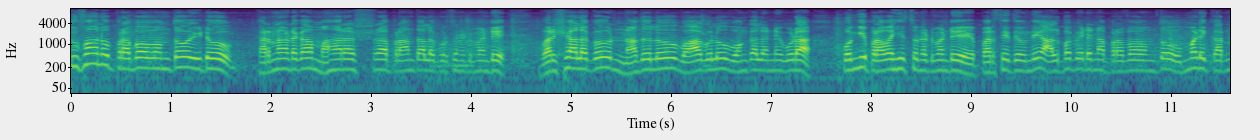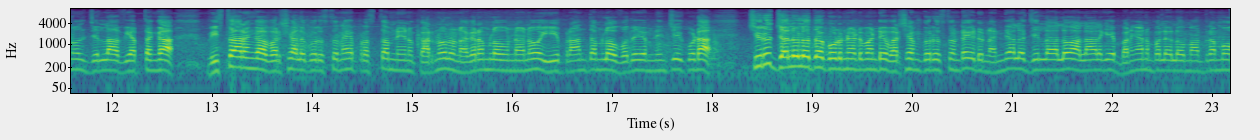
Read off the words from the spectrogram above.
తుఫాను ప్రభావంతో ఇటు కర్ణాటక మహారాష్ట్ర ప్రాంతాల్లో కురుస్తున్నటువంటి వర్షాలకు నదులు వాగులు వంకలన్నీ కూడా పొంగి ప్రవహిస్తున్నటువంటి పరిస్థితి ఉంది. అల్పపీడన ప్రభావంతో ఉమ్మడి కర్నూలు జిల్లా వ్యాప్తంగా విస్తారంగా వర్షాలు కురుస్తున్నాయి. ప్రస్తుతం నేను కర్నూలు నగరంలో ఉన్నాను. ఈ ప్రాంతంలో ఉదయం నుంచి కూడా చిరు జల్లులతో కూడినటువంటి వర్షం కురుస్తుంటే ఇటు నంద్యాల జిల్లాలో అలాగే బనగానపల్లెలో మాత్రము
